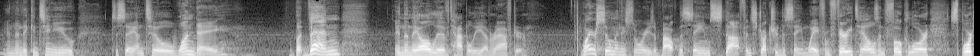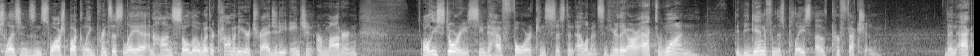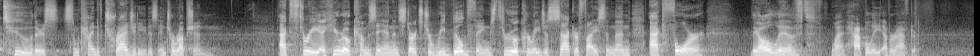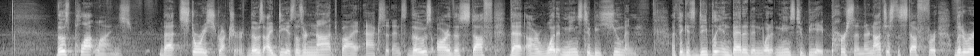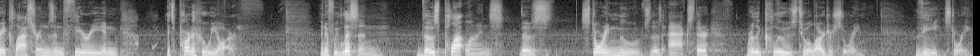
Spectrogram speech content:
And then they continue to say until one day, but then, and then they all lived happily ever after. Why are so many stories about the same stuff and structured the same way? From fairy tales and folklore, sports legends and swashbuckling, Princess Leia and Han Solo, whether comedy or tragedy, ancient or modern, all these stories seem to have four consistent elements, and here they are. Act 1, they begin from this place of perfection. Then, Act 2, there's some kind of tragedy, this interruption. Act 3, a hero comes in and starts to rebuild things through a courageous sacrifice. And then, Act 4, they all lived, what, happily ever after. Those plot lines that story structure, those ideas, those are not by accident. Those are the stuff that are what it means to be human. I think it's deeply embedded in what it means to be a person. They're not just the stuff for literary classrooms and theory, and it's part of who we are. And if we listen, those plot lines, those story moves, those acts, they're really clues to a larger story, the story.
